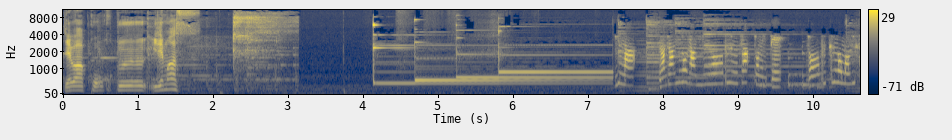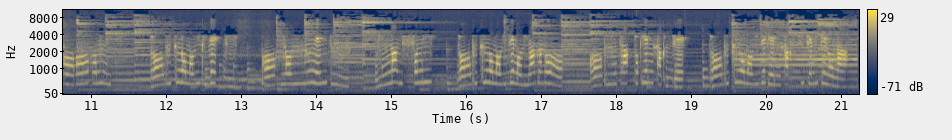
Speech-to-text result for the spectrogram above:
では、広告入れます。動物の森総合コミュニティ、動物の森ビレッジ、講師を運営中。みんな一緒に、動物の森で盛り上がろう。オープンチャット検索で、動物の森で検索してみてよな。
